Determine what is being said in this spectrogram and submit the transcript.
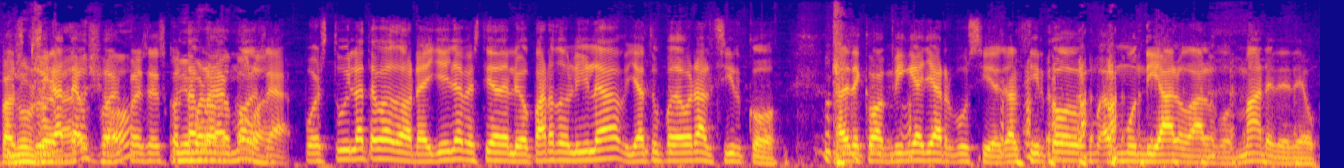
pues, No us tu i la agrada, teva, això? pues, A mi escolta una m'agrada molt, cosa. eh? Pues tu i la teva dona i ella vestida de leopardo lila, ja t'ho podeu veure al circo. A de quan vingui allà a Arbúcies, al circo mundial o algo. Mare de Déu.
